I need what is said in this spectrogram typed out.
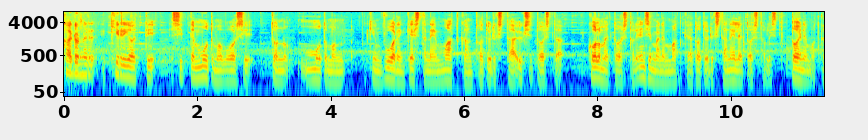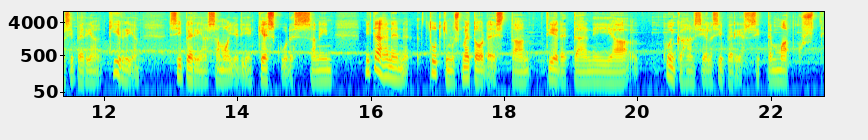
Kai Donner kirjoitti sitten muutama vuosi tuon muutamankin vuoden kestäneen matkan. 1911 13 oli ensimmäinen matka ja 1914 oli sitten toinen matka Siperian kirjan, Siperian samojedien keskuudessa, niin mitä hänen tutkimusmetodeistaan tiedetään ja kuinka hän siellä Siperiassa sitten matkusti?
